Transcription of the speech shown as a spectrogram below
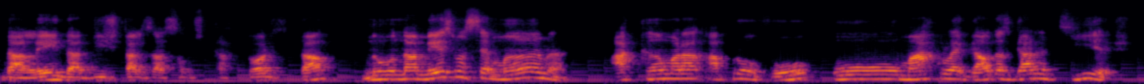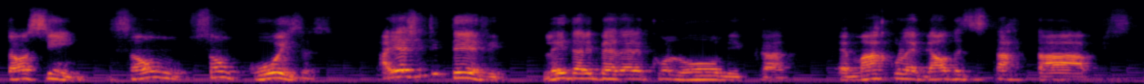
da Lei da Digitalização dos Cartórios e tal. No, na mesma semana, a Câmara aprovou o marco legal das garantias. Então, assim, são, são coisas. Aí a gente teve lei da liberdade econômica, é, marco legal das startups,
